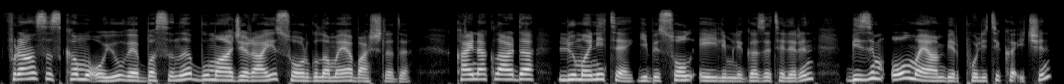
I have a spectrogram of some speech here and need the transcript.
Fransız kamuoyu ve basını bu macerayı sorgulamaya başladı. Kaynaklarda L'Humanité gibi sol eğilimli gazetelerin bizim olmayan bir politika için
